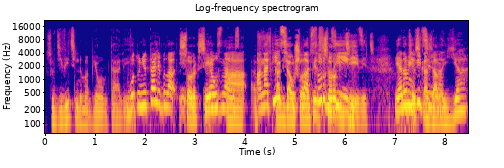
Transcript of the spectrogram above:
с удивительным объемом талии. Вот у нее талия была... 47, я узнала. а она когда ушла, в 49. 49. И она мне сказала, я...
